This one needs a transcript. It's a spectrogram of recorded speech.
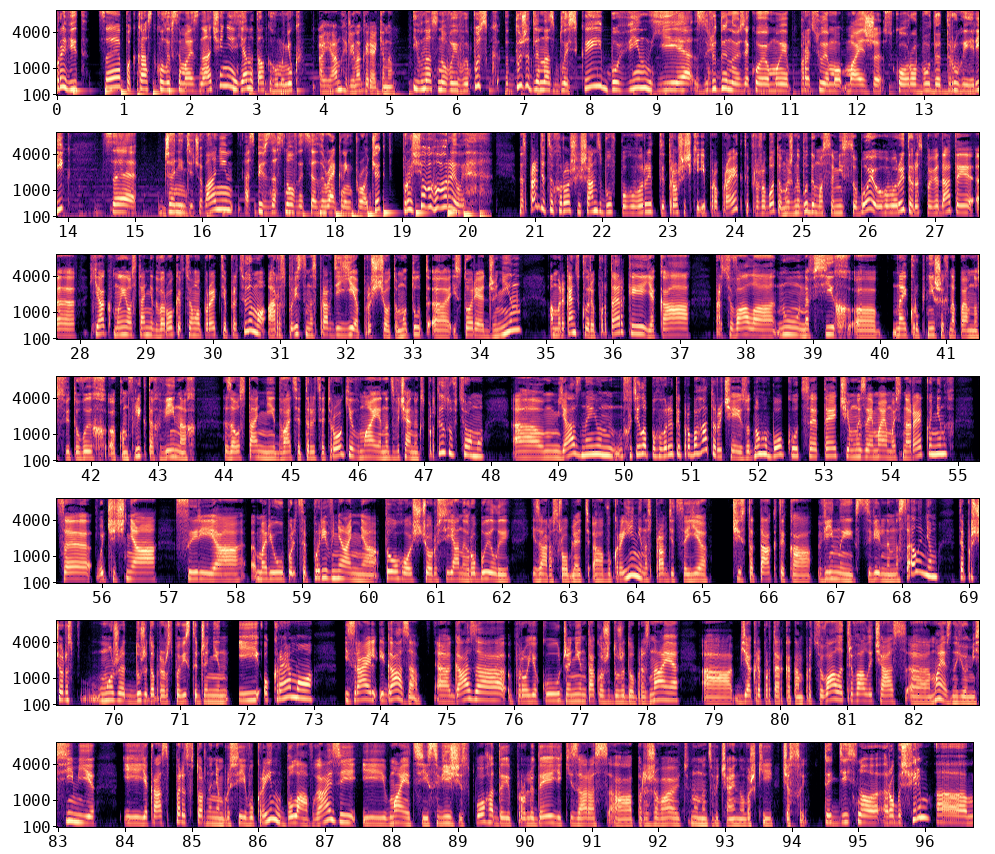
Привіт! Це подкаст Коли все має значення. Я Наталка Гуменюк. А я Ангеліна Корякіна. І в нас новий випуск дуже для нас близький, бо він є з людиною, з якою ми працюємо майже скоро буде другий рік. Це Джанін Діджовані, співзасновниця The Reckoning Project. Про що ви говорили? Насправді це хороший шанс був поговорити трошечки і про проект, і про роботу. Ми ж не будемо самі з собою говорити, розповідати, е, як ми останні два роки в цьому проєкті працюємо. А розповісти насправді є про що. Тому тут е, історія Джанін, американської репортерки, яка працювала ну на всіх е, найкрупніших, напевно, світових конфліктах, війнах за останні 20-30 років, має надзвичайну експертизу в цьому. Ем, я з нею хотіла поговорити про багато речей. З одного боку, це те, чим ми займаємось на реконінг, це Чечня. Сирія, Маріуполь це порівняння того, що росіяни робили і зараз роблять в Україні. Насправді це є чиста тактика війни з цивільним населенням, те про що розп... може дуже добре розповісти Джанін, і окремо Ізраїль і Газа. Газа, про яку Джанін також дуже добре знає. Як репортерка там працювала тривалий час, е, має знайомі сім'ї, і якраз перед вторгненням Росії в Україну була в Газі і має ці свіжі спогади про людей, які зараз переживають ну надзвичайно важкі часи. Ти дійсно робиш фільм,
